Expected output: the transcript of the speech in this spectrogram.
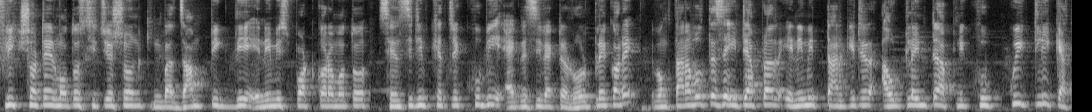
flick শটের মতো সিচুয়েশন কিংবা জাম্প পিক দিয়ে এনিমি স্পট করার মতো সেন্সিটিভ ক্ষেত্রে খুবই অ্যাগ্রেসিভ একটা রোল প্লে করে এবং তারা বলতেছে এটা আপনার এনিমির টার্গেটের আউটলাইনটা আপনি খুব কুইকলি ক্যাচ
